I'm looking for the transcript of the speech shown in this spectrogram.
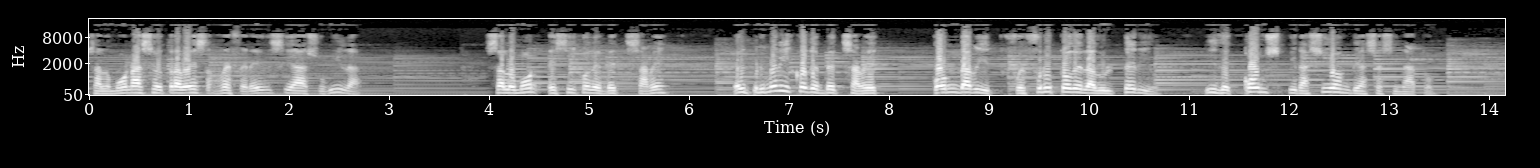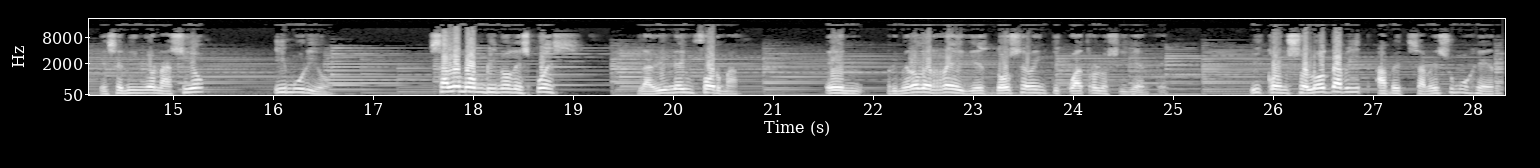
Salomón hace otra vez referencia a su vida. Salomón es hijo de Betsabé. El primer hijo de Betsabé con David fue fruto del adulterio y de conspiración de asesinato. Ese niño nació y murió. Salomón vino después. La Biblia informa en Primero de Reyes 12:24 lo siguiente. Y consoló David a Betsabé su mujer,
